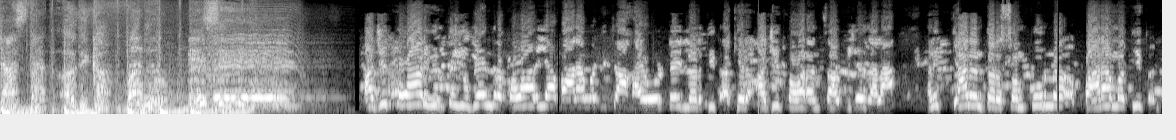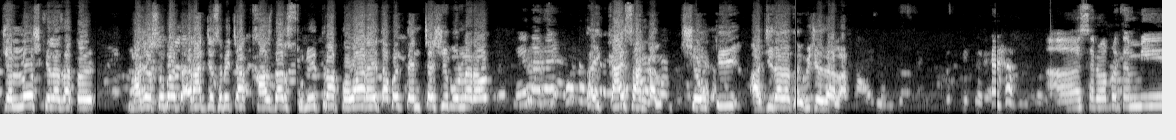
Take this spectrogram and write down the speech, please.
जास्त, अधिका वधू, बेसी. अजित पवार विरुद्ध युगेंद्र पवार या बारामतीच्या हाय व्होल्टेज लढतीत अखेर अजित पवारांचा विजय झाला आणि त्यानंतर संपूर्ण बारामतीत जल्लोष केला जातोय माझ्यासोबत राज्यसभेच्या खासदार सुनेत्रा पवार आहेत. आपण त्यांच्याशी बोलणार आहोत. ताई काय सांगाल? शेवटी अजितदादाचा विजय झाला. सर्वप्रथम मी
